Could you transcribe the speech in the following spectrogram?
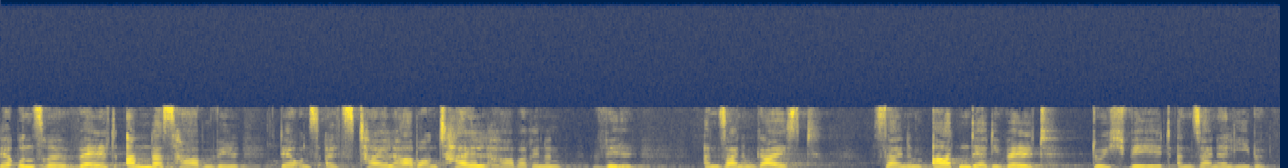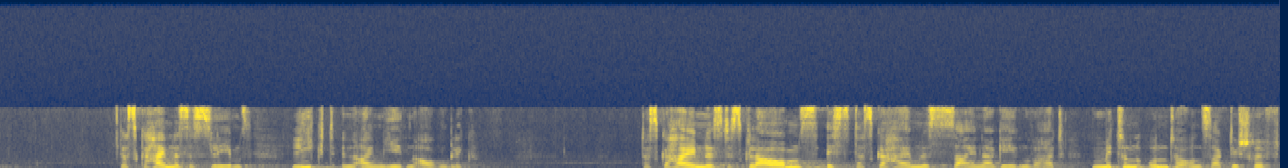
der unsere Welt anders haben will, der uns als Teilhaber und Teilhaberinnen will, an seinem Geist, seinem Atem, der die Welt durchweht an seiner Liebe. Das Geheimnis des Lebens liegt in einem jeden Augenblick. Das Geheimnis des Glaubens ist das Geheimnis seiner Gegenwart. Mitten unter uns, sagt die Schrift,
